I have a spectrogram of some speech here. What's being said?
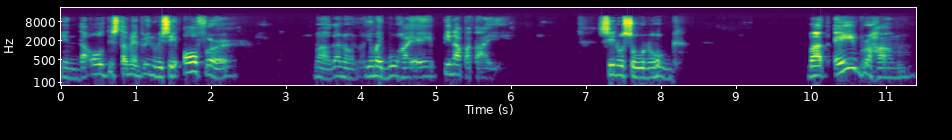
in the Old Testament, when we say offer, mga ganon, yung may buhay ay pinapatay. Sinusunog. But Abraham,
